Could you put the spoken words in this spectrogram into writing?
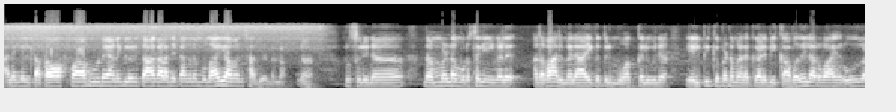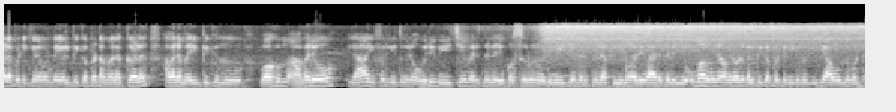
അല്ലെങ്കിൽ തവഫാഹുടെ ആണെങ്കിൽ ഒരു താ കളഞ്ഞിട്ട് അങ്ങനെ മുലാരി ആവാൻ സാധ്യതയുണ്ടല്ലോ. ആ. റുസുലുന നമ്മളുടെ മുർസലീങ്ങൾ അഥവാ അൽമലായിക്കത്തുൽ മുവക്കലൂന ഏൽപ്പിക്കപ്പെട്ട മലക്കുകൾ ബി കബതിൽ അർവാഹി റൂഹുകളെ പിടിക്കൽ കൊണ്ട് ഏൽപ്പിക്കപ്പെട്ട മലക്കുകൾ അവനെ മരിപ്പിക്കുന്നു. വഹും അവരോ ലാ ഇഫരീത്തൂന ഒരു വീഴ്ചയും വരുത്തുന്നില്ല യുക്കസുറൂന ഒരു വീഴ്ചയും വരുത്തുന്നില്ല ഫീമ ഒരു കാര്യത്തിൽ ഈ ഉമറൂന അവരോട് കൽപ്പിക്കപ്പെട്ടിരിക്കുന്ന ബിഹിയാവുന്നുകൊണ്ട്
